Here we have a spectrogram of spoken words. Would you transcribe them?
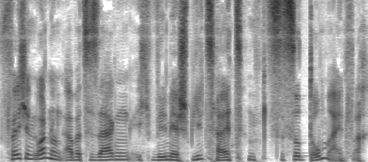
völlig in Ordnung. Aber zu sagen, ich will mehr Spielzeit, das ist so dumm einfach.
